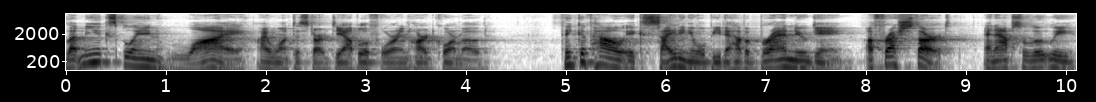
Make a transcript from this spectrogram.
Let me explain why I want to start Diablo 4 in hardcore mode. Think of how exciting it will be to have a brand new game, a fresh start, and absolutely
